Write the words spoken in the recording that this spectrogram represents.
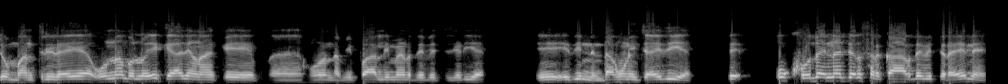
ਜੋ ਮੰਤਰੀ ਰਹੇ ਆ, ਉਹਨਾਂ ਵੱਲੋਂ ਇਹ ਕਿਹਾ ਜਾਣਾ ਕਿ ਹੁਣ ਨਵੀਂ ਪਾਰਲੀਮੈਂਟ ਦੇ ਵਿੱਚ ਜਿਹੜੀ ਹੈ, ਇਹ, ਇਹਦੀ ਨਿੰਦਾ ਹੋਣੀ ਚਾਹੀਦੀ ਹੈ ਤੇ ਉਹ ਖੁਦ ਇੰਨਾ ਚਿਰ ਸਰਕਾਰ ਦੇ ਵਿੱਚ ਰਹੇ ਨੇ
